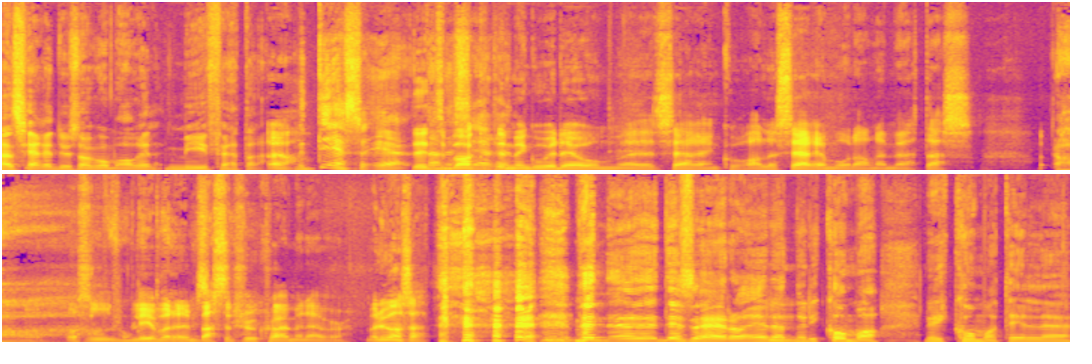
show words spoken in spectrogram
den serien du snakker om, Arild, mye fetere. Ja. Men det som er Det er tilbake tilbake til min gode idé om eh, serien hvor alle seriemorderne møtes. og så blir det den beste true crimen ever. Men uansett. Men uh, det som er, da, er det Mm. at når de kommer, når de kommer til uh,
